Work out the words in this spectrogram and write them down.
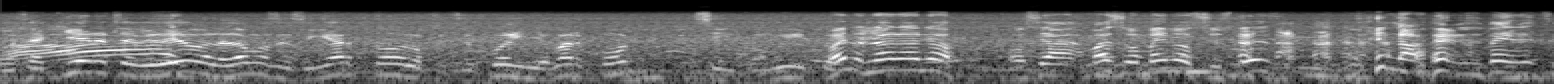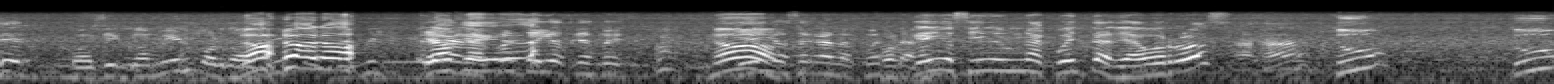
Pues aquí en este video les vamos a enseñar todo lo que se pueden llevar por 5 mil. Bueno, no, no, no. O sea, más o menos, si ustedes. no, a ver, espérense. Por 5 mil, por 2 No, no, no. Que hagan que- la cuenta ellos, jefe. No, Que ellos hagan la cuenta. Porque ellos tienen una cuenta de ahorros. Ajá. Tú, tú,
